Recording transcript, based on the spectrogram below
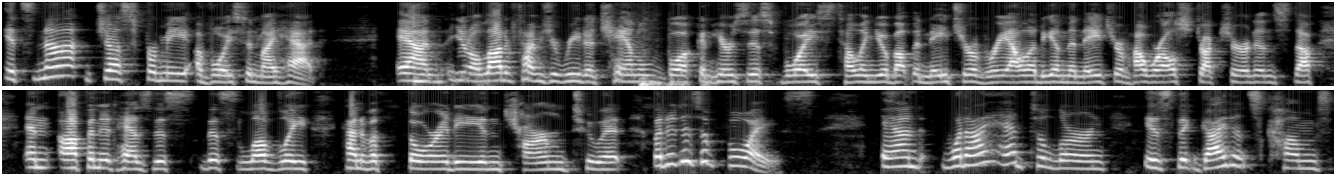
It's not just for me a voice in my head. And, mm-hmm. you know, a lot of times you read a channeled book and here's this voice telling you about the nature of reality and the nature of how we're all structured and stuff. And often it has this, this lovely kind of authority and charm to it, but it is a voice. And what I had to learn is that guidance comes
